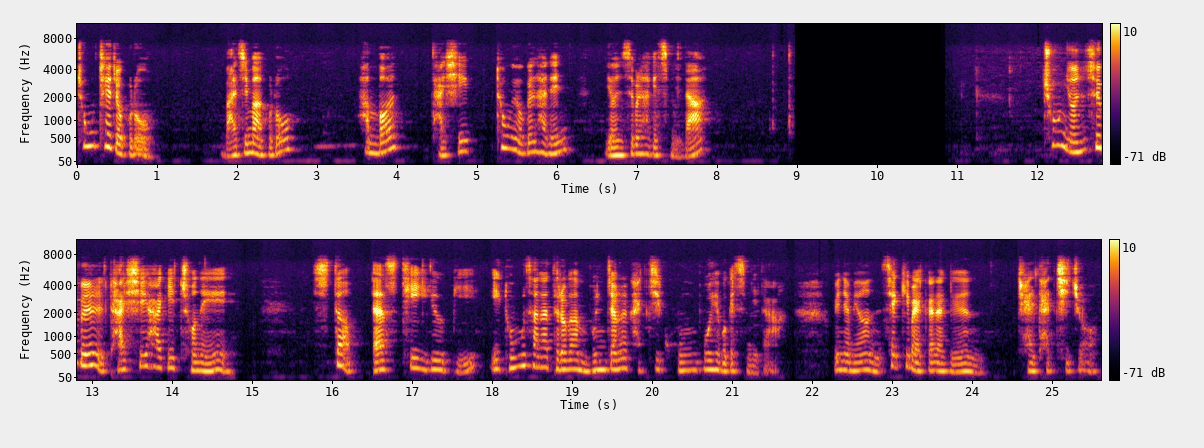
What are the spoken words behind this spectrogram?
총체적으로 마지막으로 한번 다시 통역을 하는 연습을 하겠습니다. 총 연습을 다시 하기 전에 stop, stub 이 동사가 들어간 문장을 같이 공부해 보겠습니다. 왜냐면 새끼 발가락은 잘 다치죠.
